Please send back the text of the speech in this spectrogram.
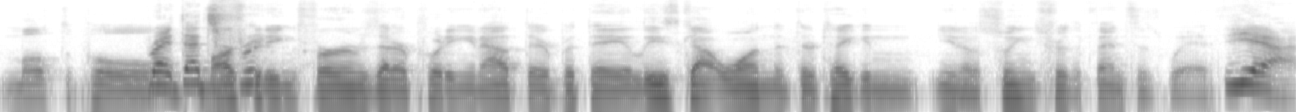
multiple Right, that's fr- marketing firms that are putting it out there, but they at least got one that they're taking you know swings for the fences with. Yeah,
